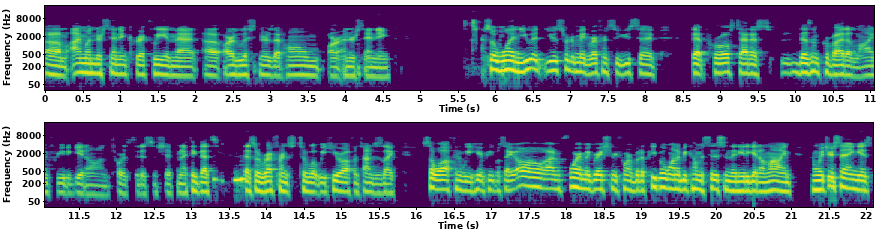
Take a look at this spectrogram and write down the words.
um, i'm understanding correctly and that uh, our listeners at home are understanding. So one you had you sort of made reference to you said that parole status doesn't provide a line for you to get on towards citizenship. And i think that's mm-hmm. that's a reference to what we hear oftentimes is like so often we hear people say oh i'm for immigration reform but if people want to become a citizen they need to get online. And what you're saying is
